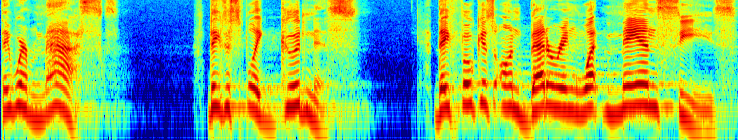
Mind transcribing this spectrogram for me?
They wear masks. They display goodness. They focus on bettering what man sees.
